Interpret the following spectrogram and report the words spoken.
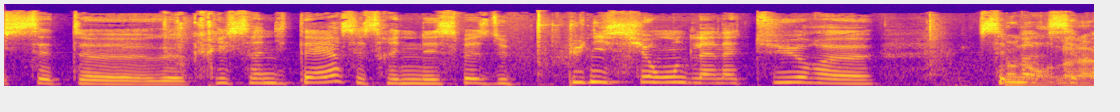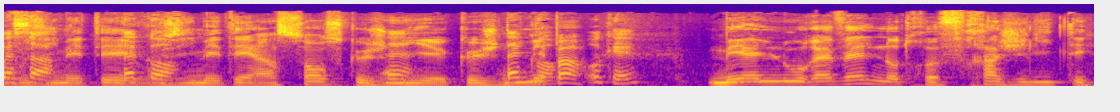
cette euh, crise sanitaire, ce serait une espèce de punition de la nature euh, Non, pas, non, vous, Y mettez, vous y mettez un sens que je n'y mets pas. Mais elle nous révèle notre fragilité.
